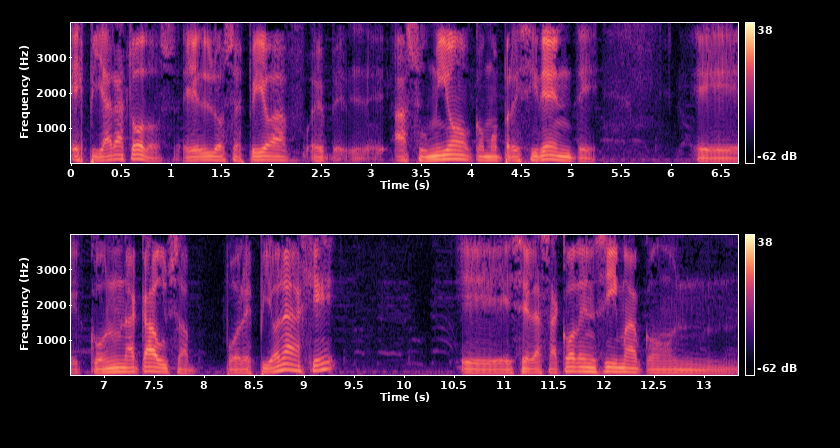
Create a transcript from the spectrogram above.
espiar a todos. Él los espió, eh, asumió como presidente eh, con una causa por espionaje, eh, se la sacó de encima con,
